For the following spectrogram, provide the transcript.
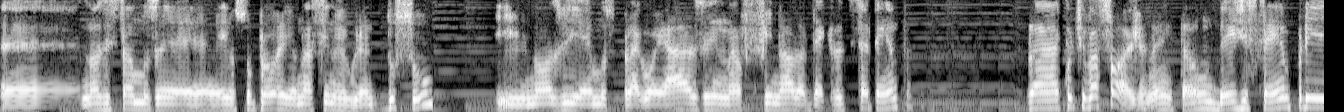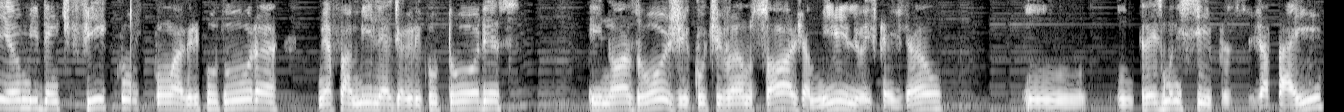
É, nós estamos, é, eu sou, eu nasci no Rio Grande do Sul e nós viemos para Goiás no final da década de 70 para cultivar soja, né? Então, desde sempre eu me identifico com a agricultura, minha família é de agricultores. E nós hoje cultivamos soja, milho e feijão em, em três municípios: Jataí,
